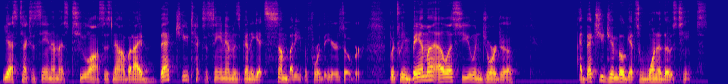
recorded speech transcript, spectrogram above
Yes, Texas A&M has two losses now, but I bet you Texas A&M is going to get somebody before the year's over. Between Bama, LSU, and Georgia, I bet you Jimbo gets one of those teams.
